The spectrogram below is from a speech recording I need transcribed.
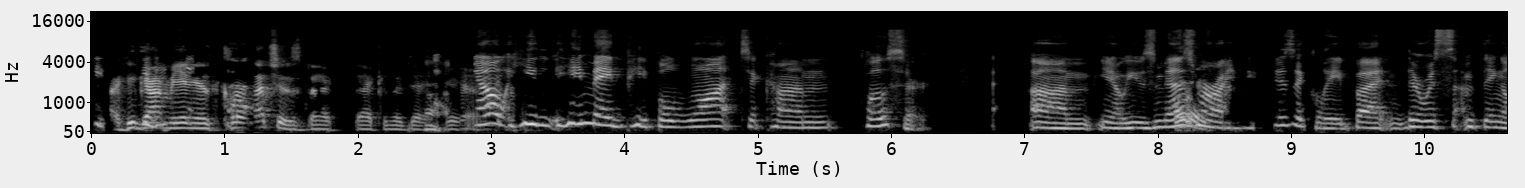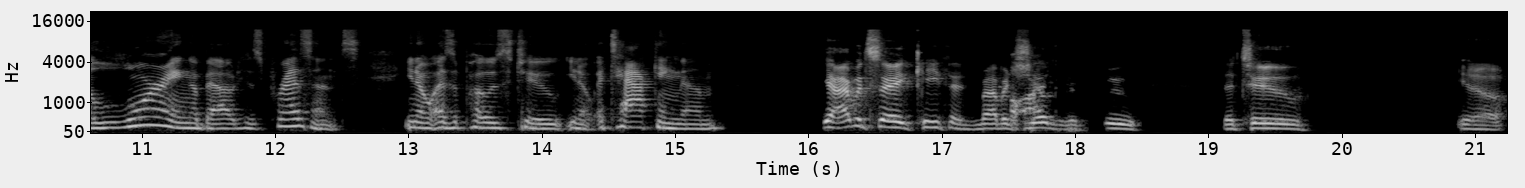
he, he got me in his clutches back back in the day. Yeah. No, he he made people want to come closer. Um, you know, he was mesmerizing physically, but there was something alluring about his presence, you know, as opposed to, you know, attacking them. Yeah, I would say Keith and Robert oh, Shields are the two, the two, you know,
